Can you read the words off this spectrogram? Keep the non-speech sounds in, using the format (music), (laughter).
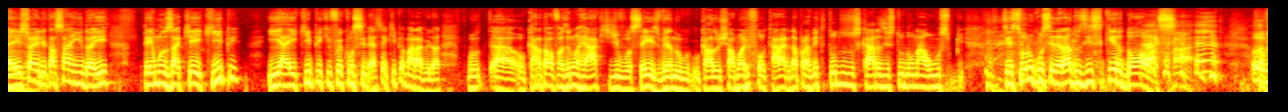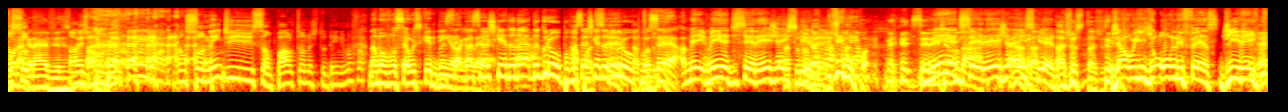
É isso aí, ele tá saindo aí. Temos aqui a equipe. E a equipe que foi considerada. Essa equipe é maravilhosa. O, ah, o cara tava fazendo um react de vocês, vendo o caso do Chamor, e falou: caralho, dá pra ver que todos os caras estudam na USP. Vocês foram considerados esquerdolas. (laughs) Ô, Por favor, a greve. Só responder. (laughs) Ó. não sou nem de São Paulo, então eu não estudei nenhuma faculdade. Não, mas você é o esquerdinha Você, da você galera. é o esquerdo da- do grupo, você é o pode esquerdo do ser, grupo. tá Você é a mei- meia de cereja é Tá esquerda. bem. Desculpa. (laughs) Meia de cereja Meia não de cereja é Não, tá- esquerda. tá justo, tá justo. Já o índio OnlyFans, direita.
